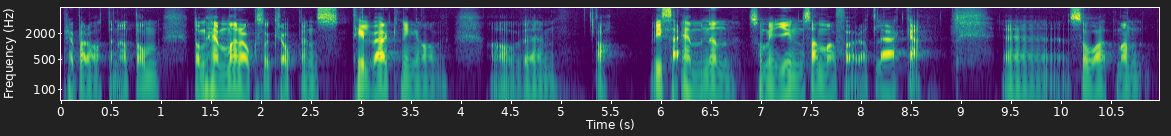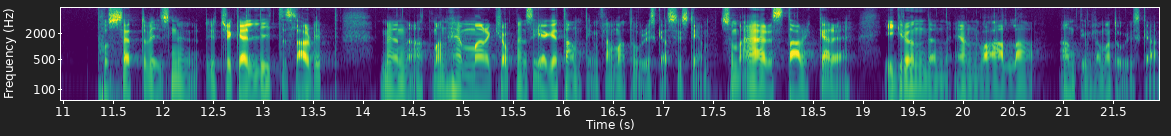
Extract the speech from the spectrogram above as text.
preparaten att de, de hämmar också kroppens tillverkning av, av eh, ja, vissa ämnen som är gynnsamma för att läka. Eh, så att man på sätt och vis, nu uttrycker jag lite slarvigt, men att man hämmar kroppens eget antiinflammatoriska system som är starkare i grunden än vad alla antiinflammatoriska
